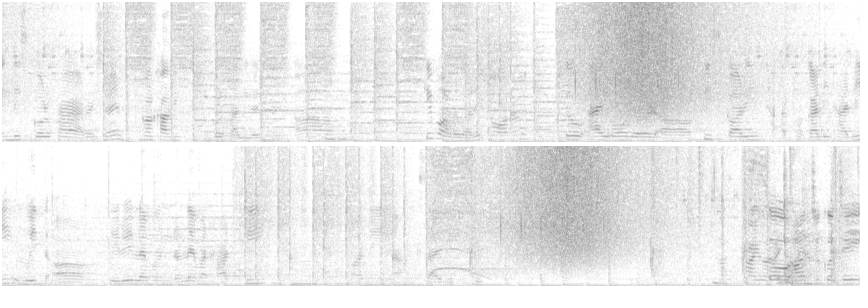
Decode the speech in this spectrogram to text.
In this Gorkha restaurant? Gorkhali. Gorkhali restaurant. Um, keep order, right? So I ordered uh, fish curry th thakali thali with uh, lemon lemon hot tea. Mm-hmm. So अन्जुको चाहिँ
